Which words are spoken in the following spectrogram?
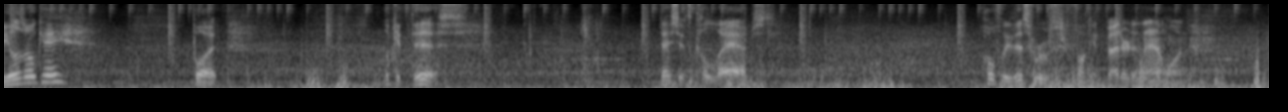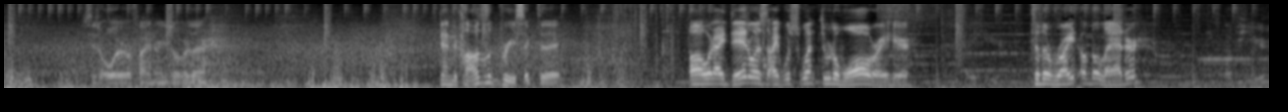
Feels okay, but look at this. That shit's collapsed. Hopefully this roof's fucking better than that one. See the oil refineries over there? Damn, the clouds look pretty sick today. Oh, what I did was I just went through the wall right here. Right here? To the right of the ladder. Up here?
